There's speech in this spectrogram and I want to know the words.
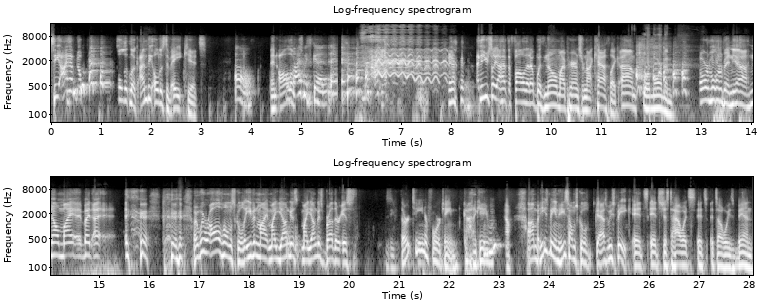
See, I have no. Look, I'm the oldest of eight kids, Oh, and all well, of five was good. and usually I have to follow that up with no, my parents are not Catholic. Um, Or Mormon. or Mormon. Yeah, no, my but uh, when we were all homeschooled, even my my youngest my youngest brother is is he 13 or 14? God, I can't even remember now. Um, but he's being he's homeschooled as we speak. It's it's just how it's it's it's always been.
